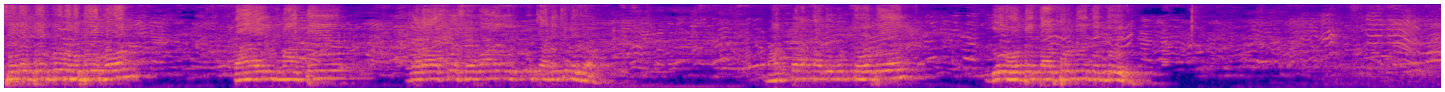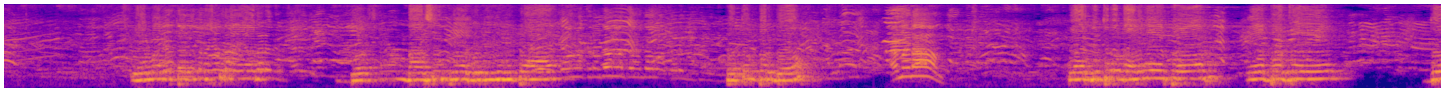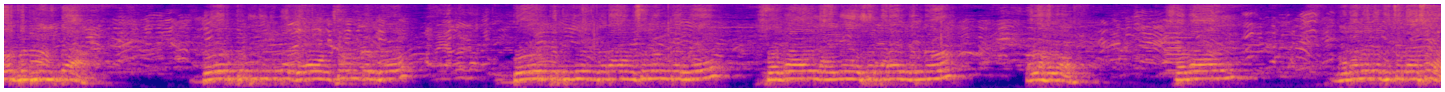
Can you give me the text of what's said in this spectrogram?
ছেলে বের বের হবে এখন তাই মাঠে যারা আছে সবাই একটু চাটে চলে যাও মাঠটা খালি করতে হবে দৌড় হবে তারপর মেয়েদের দৌড় এই আমাদের তৃতীয় স্কুলের দশম বার্ষিক ক্রীড়া প্রতিযোগিতার প্রথম পর্ব ম্যাডাম তার ভিতরে দাঁড়িয়ে পর এ পর্যায়ে দৌড় প্রতিযোগিতা দৌড় প্রতিযোগিতা যারা অংশগ্রহণ করবে, দৌড় প্রতিযোগিতা যারা অংশগ্রহণ করবে, সবাই লাইনে এসে তারার জন্য বলা হলো। সবাই ম্যাডামের কাছে চলে আসো?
